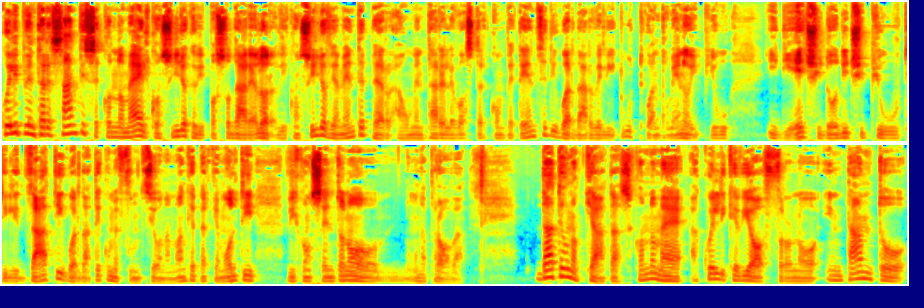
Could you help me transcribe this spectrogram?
quelli più interessanti, secondo me, è il consiglio che vi posso dare. Allora, vi consiglio ovviamente per aumentare le vostre competenze di guardarveli tutti, quantomeno i più, i 10, 12 più utilizzati, guardate come funzionano, anche perché molti vi consentono una prova. Date un'occhiata, secondo me, a quelli che vi offrono intanto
